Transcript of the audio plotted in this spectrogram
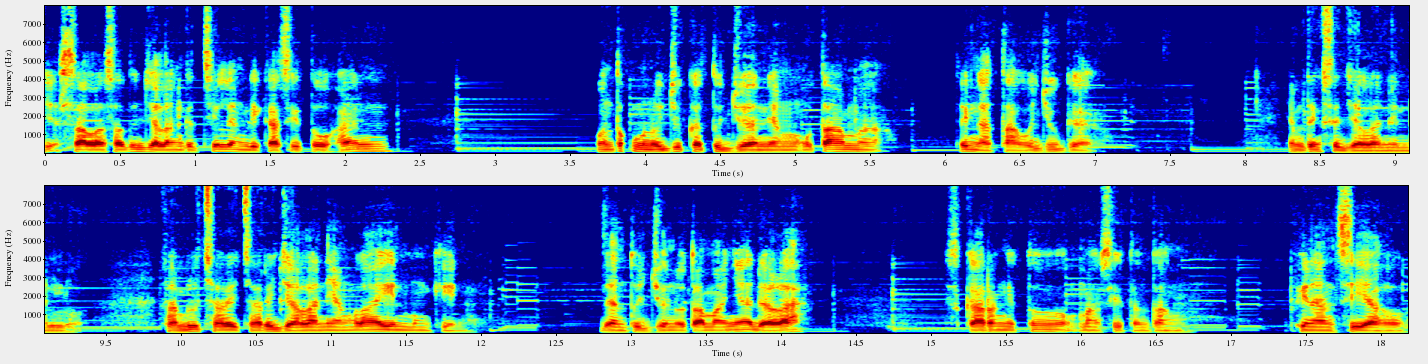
ya, salah satu jalan kecil yang dikasih Tuhan untuk menuju ke tujuan yang utama. Saya nggak tahu juga. Yang penting sejalanin dulu. Sambil cari-cari jalan yang lain mungkin. Dan tujuan utamanya adalah sekarang itu masih tentang finansial.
